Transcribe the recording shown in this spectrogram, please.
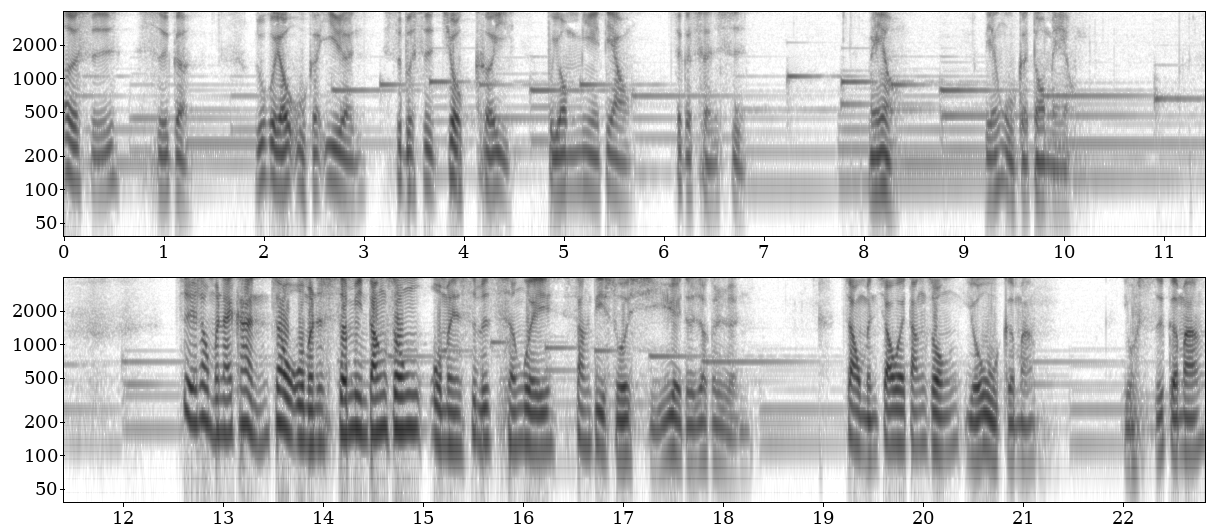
二十、十个，如果有五个艺人，是不是就可以不用灭掉这个城市？没有，连五个都没有。这也让我们来看，在我们的生命当中，我们是不是成为上帝所喜悦的这个人？在我们教会当中有五个吗？有十个吗？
